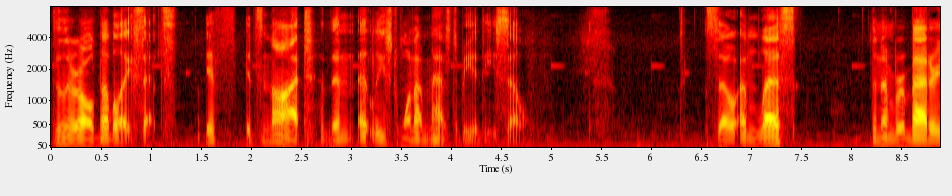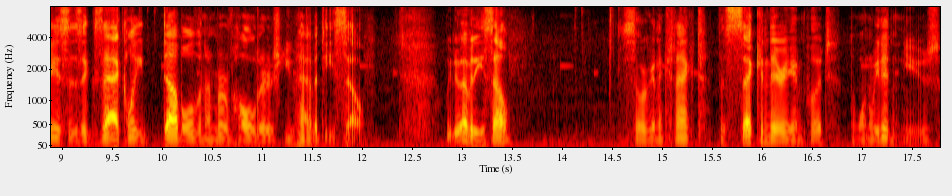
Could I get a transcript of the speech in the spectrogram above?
then they're all double A sets. If it's not, then at least one of them has to be a D cell. So unless the number of batteries is exactly double the number of holders, you have a D cell. We do have a D cell. So we're going to connect the secondary input, the one we didn't use,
